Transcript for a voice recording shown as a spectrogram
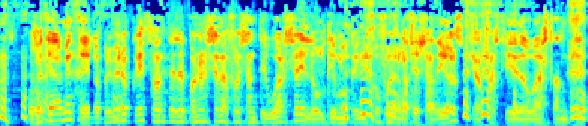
Efectivamente, lo primero que hizo antes de ponérsela fue santiguarse y lo último que dijo fue gracias a Dios, que ha fastidiado bastante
